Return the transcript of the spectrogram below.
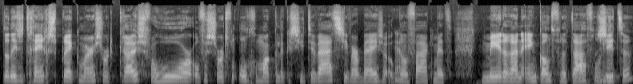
dan is het geen gesprek, maar een soort kruisverhoor of een soort van ongemakkelijke situatie waarbij ze ook Ja. dan vaak met meerdere aan één kant van de tafel zitten.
